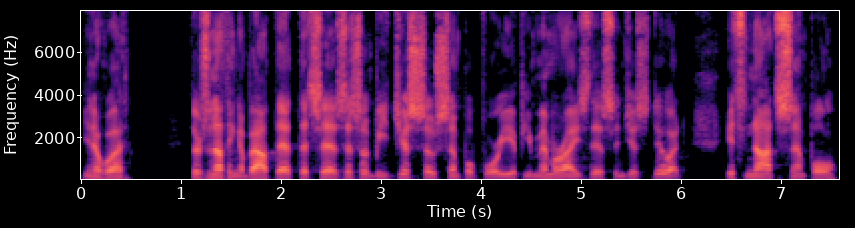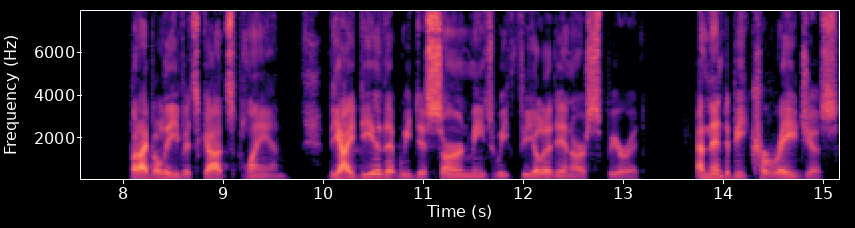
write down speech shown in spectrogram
You know what? There's nothing about that that says this will be just so simple for you if you memorize this and just do it. It's not simple, but I believe it's God's plan. The idea that we discern means we feel it in our spirit. And then to be courageous.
